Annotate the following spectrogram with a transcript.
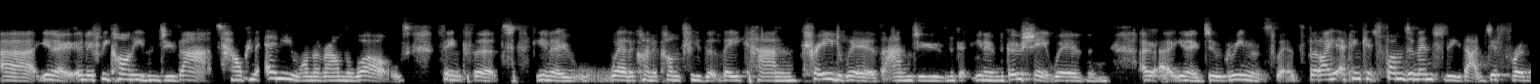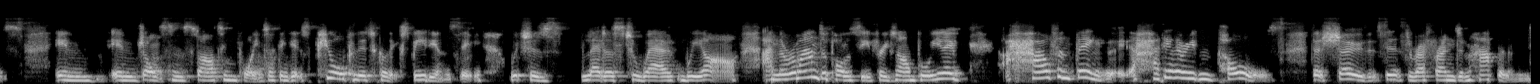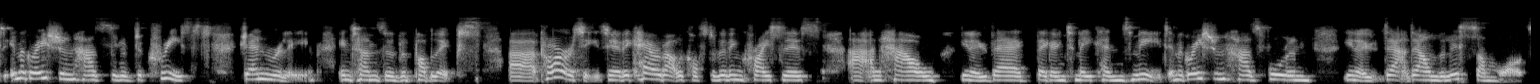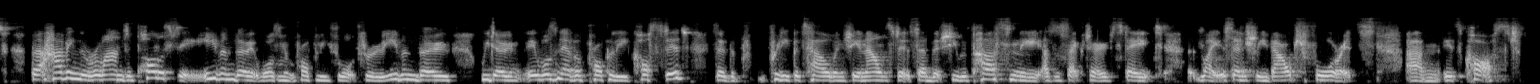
Uh, you know and if we can't even do that how can anyone around the world think that you know we're the kind of country that they can trade with and do you know negotiate with and uh, uh, you know do agreements with? But I, I think it's fundamentally that difference in in Johnson's starting point. I think it's pure political expediency which is led us to where we are. And the Rwanda policy, for example, you know, I often think, I think there are even polls that show that since the referendum happened, immigration has sort of decreased generally in terms of the public's uh, priorities. You know, they care about the cost of living crisis uh, and how, you know, they're, they're going to make ends meet. Immigration has fallen, you know, down the list somewhat. But having the Rwanda policy, even though it wasn't properly thought through, even though we don't don't, it was never properly costed. So the Priti Patel, when she announced it, said that she would personally, as a Secretary of State, like essentially vouch for its um, its cost.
